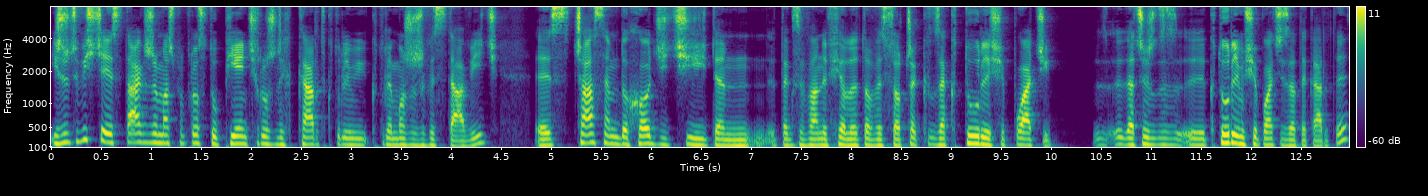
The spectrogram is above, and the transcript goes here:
I rzeczywiście jest tak, że masz po prostu pięć różnych kart, którymi, które możesz wystawić. Y, Z czasem dochodzi ci ten tak zwany fioletowy soczek, za który się płaci, z- znaczy y, którym się płaci za te karty.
